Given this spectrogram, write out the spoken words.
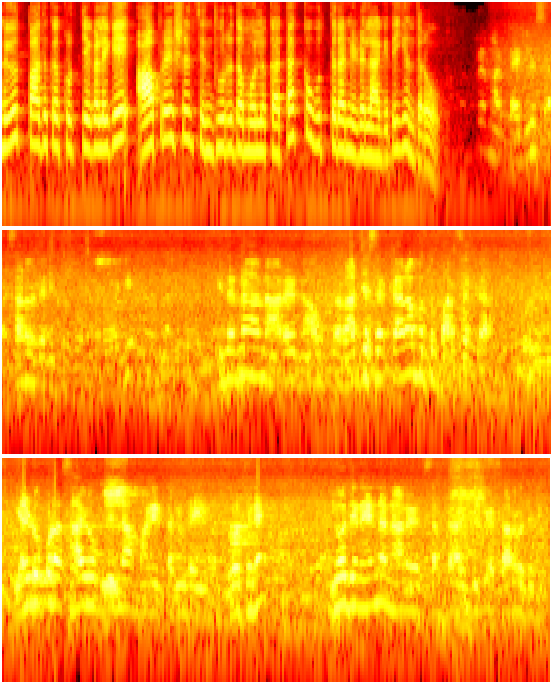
ಭಯೋತ್ಪಾದಕ ಕೃತ್ಯಗಳಿಗೆ ಆಪರೇಷನ್ ಸಿಂಧೂರದ ಮೂಲಕ ತಕ್ಕ ಉತ್ತರ ನೀಡಲಾಗಿದೆ ಎಂದರು. ಇದನ್ನ ರಾಜ್ಯ ಸರ್ಕಾರ ಮತ್ತು ಭಾರತ ಸರ್ಕಾರ ಎರಡೂ ಕೂಡ ಸಹಯೋಗದಿಂದ ಮಾಡಿರ್ತಕ್ಕಂಥ ಯೋಜನೆ. ಯೋಜನೆಯನ್ನು ನಾನು ಸರ್ಕಾರ ಇದಕ್ಕೆ ಸಾರ್ವಜನಿಕ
